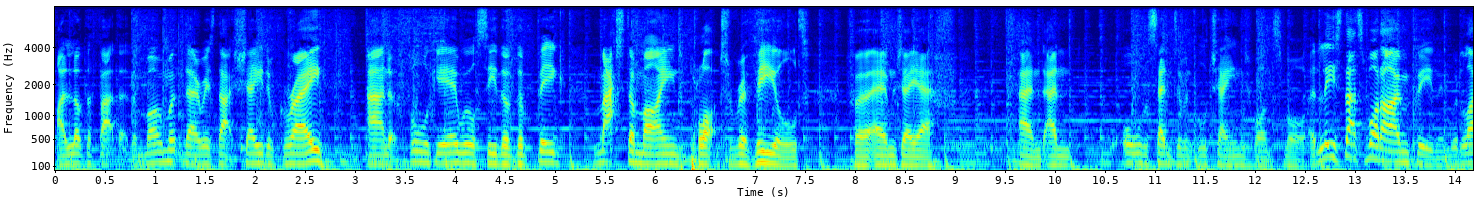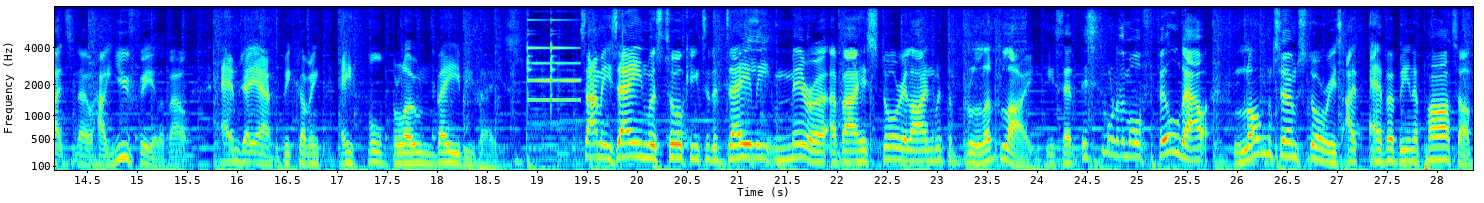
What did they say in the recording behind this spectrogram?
I love the fact that at the moment there is that shade of grey, and at full gear we'll see the, the big mastermind plot revealed for MJF, and and all the sentiment will change once more. At least that's what I'm feeling. Would like to know how you feel about MJF becoming a full-blown babyface. Sami Zayn was talking to the Daily Mirror about his storyline with the Bloodline. He said, This is one of the more filled out, long term stories I've ever been a part of,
